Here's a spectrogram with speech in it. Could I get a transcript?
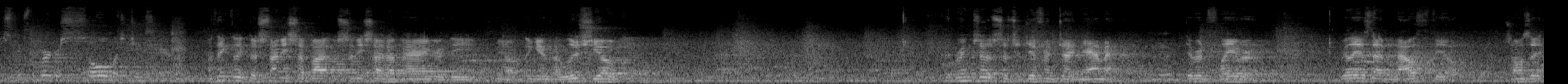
just makes the burger so much juicier. I think like the sunny side up, sunny side up egg or the you know again the loose yolk. It brings out such a different dynamic, mm-hmm. different flavor. really has that mouth feel. It's almost like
